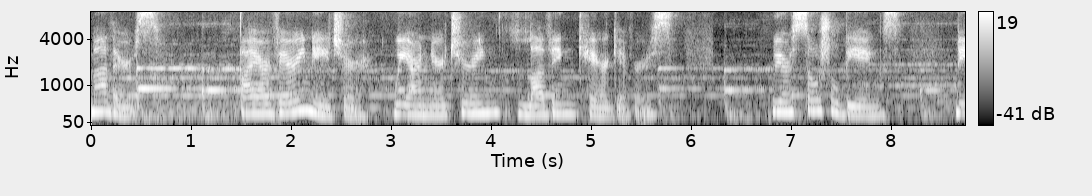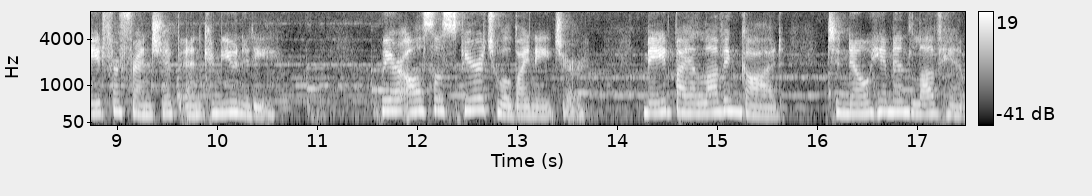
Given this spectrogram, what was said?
Mothers, by our very nature, we are nurturing, loving caregivers. We are social beings, made for friendship and community. We are also spiritual by nature, made by a loving God to know Him and love Him,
